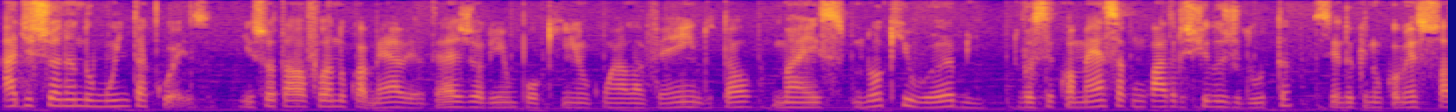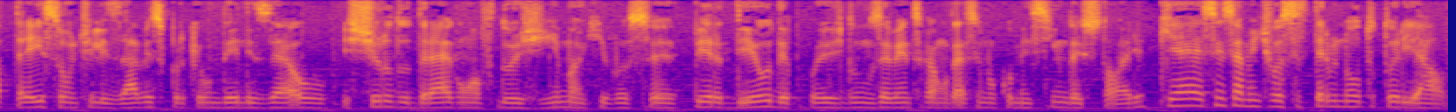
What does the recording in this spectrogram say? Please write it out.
adicionando muita coisa. Isso eu tava falando com a Mel, até joguei um pouquinho com ela vendo e tal, mas no Kiwami, você começa com quatro estilos de luta, sendo que no começo só três são utilizáveis, porque um deles é o estilo do Dragon of Dojima, que você perdeu depois de uns eventos que acontecem no comecinho da história, que é essencialmente você terminou o tutorial.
